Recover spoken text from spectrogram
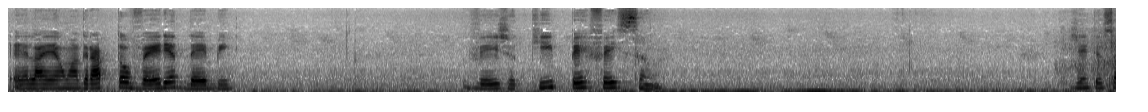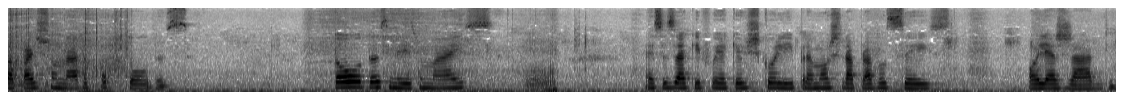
Ela é uma Graptoveria Deb. Veja que perfeição. Gente, eu sou apaixonada por todas todas mesmo, mas Essas aqui foi a que eu escolhi para mostrar para vocês. Olha a Jade.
